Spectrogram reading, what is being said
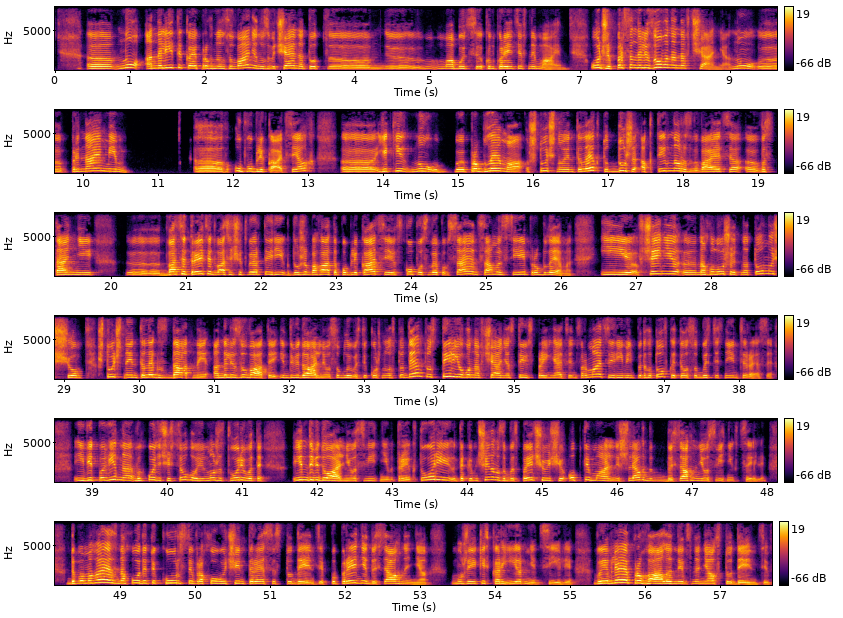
Е, ну, аналітика і прогнозування, ну, звичайно, тут, е, е, мабуть, конкурентів немає. Отже, персоналізоване навчання. Ну, е, принаймні. е, У публікаціях, е, які ну проблема штучного інтелекту дуже активно розвивається е, в останні 23-24 рік. Дуже багато публікацій в Scopus Web of Science саме з цієї проблеми. І вчені е, наголошують на тому, що штучний інтелект здатний аналізувати індивідуальні особливості кожного студенту, стиль його навчання, стиль сприйняття інформації, рівень підготовки та особистісні інтереси. І відповідно, виходячи з цього, він може створювати індивідуальні освітні траєкторії, таким чином забезпечуючи оптимальний шлях до досягнення освітніх цілей. Допомагає знаходити курси, враховуючи інтереси студентів, попередні досягнення, може якісь кар'єрні цілі, виявляє прогалини в знаннях студентів.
